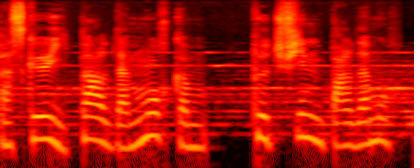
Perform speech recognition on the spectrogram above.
parce qu'il parle d'amour comme peu de films parlent d'amour.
